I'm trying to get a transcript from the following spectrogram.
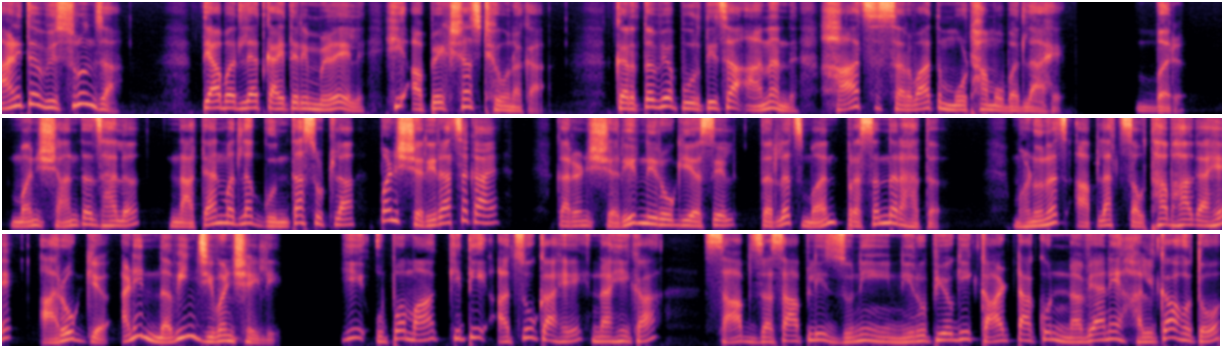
आणि ते विसरून जा. त्या बदल्यात काहीतरी मिळेल ही अपेक्षाच ठेवू नका. कर्तव्यपूर्तीचा आनंद हाच सर्वात मोठा मोबदला आहे. बरं मन शांत झालं नात्यांमधला गुंता सुटला पण शरीराचं काय? कारण शरीर निरोगी असेल तरच मन प्रसन्न राहतं. म्हणूनच आपला चौथा भाग आहे आरोग्य आणि नवीन जीवनशैली. ही उपमा किती अचूक आहे नाही का? साप जसा आपली जुनी निरुपयोगी काट टाकून नव्याने हलका होतो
